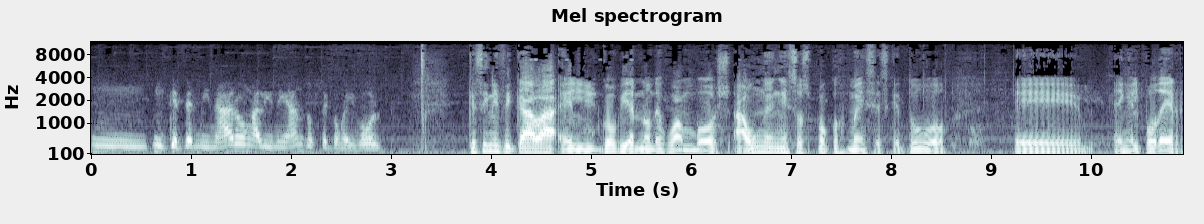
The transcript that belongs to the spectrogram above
y, y que terminaron alineándose con el golpe ¿Qué significaba el gobierno de Juan Bosch, aún en esos pocos meses que tuvo eh, en el poder,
